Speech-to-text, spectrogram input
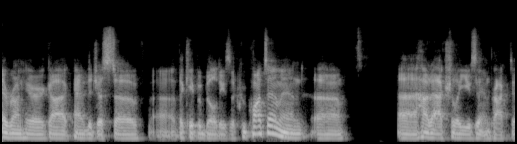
everyone here got kind of the gist of uh, the capabilities of cuQuantum and uh, uh, how to actually use it in practice.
